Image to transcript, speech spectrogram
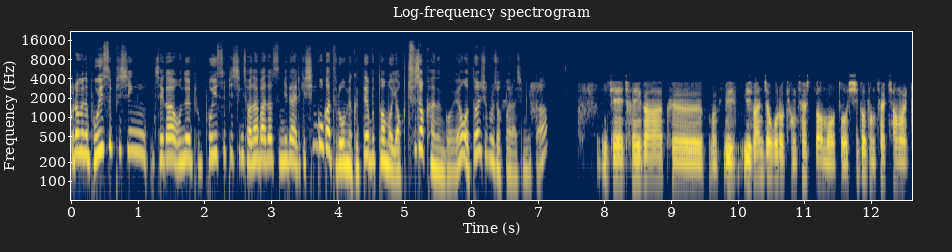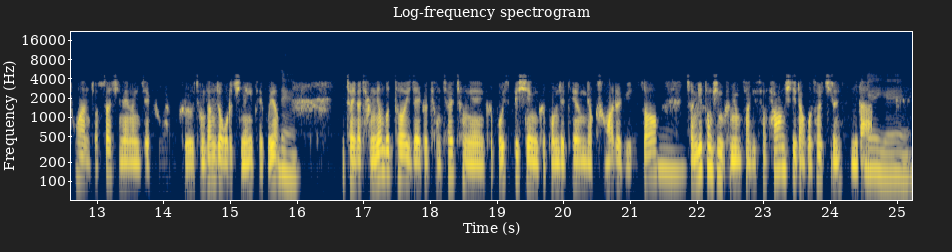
그러면은 보이스피싱 제가 오늘 보이스피싱 전화 받았습니다 이렇게 신고가 들어오면 그때부터 뭐 역추적하는 거예요? 어떤 식으로 적발하십니까? 이제 저희가 그뭐 일반적으로 경찰서 뭐 또 시도 경찰청을 통한 저 수사 진행은 이제 그, 그 정상적으로 진행이 되고요. 네. 저희가 작년부터 이제 그 경찰청에 그 보이스피싱 그 범죄 대응력 강화를 위해서 음. 전기통신 금융사기 상황실이라고 설치를 했습니다. 예, 예.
